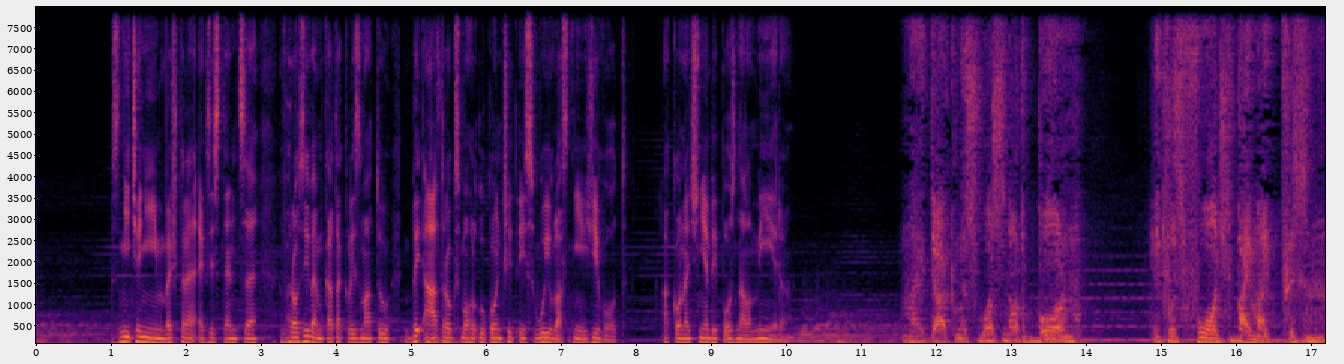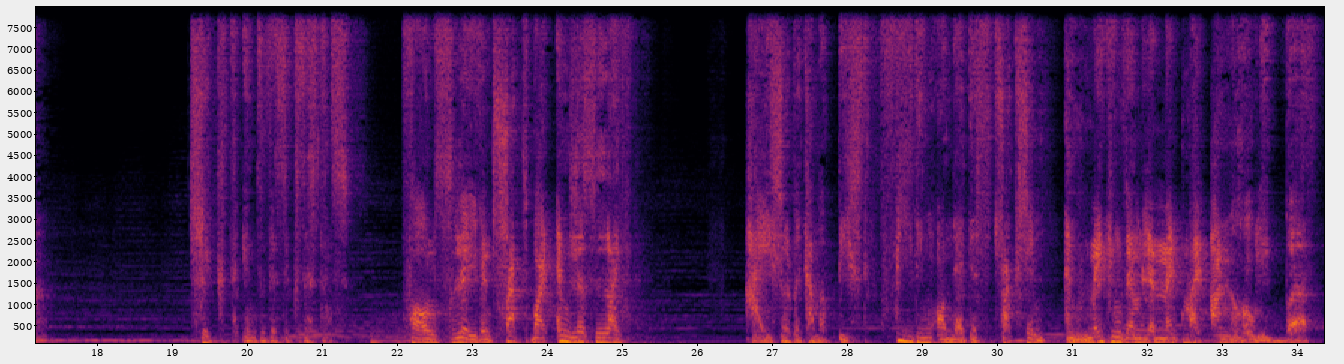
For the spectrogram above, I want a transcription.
Zničením veškeré existence v hrozivém kataklizmatu by Atrox mohl ukončit i svůj vlastní život a konečně by poznal mír. My darkness was not born. It was forged by my prison. Tricked into this existence. Foul slave entrapped by endless life. I shall become a beast feeding on their destruction and making them lament my unholy birth.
